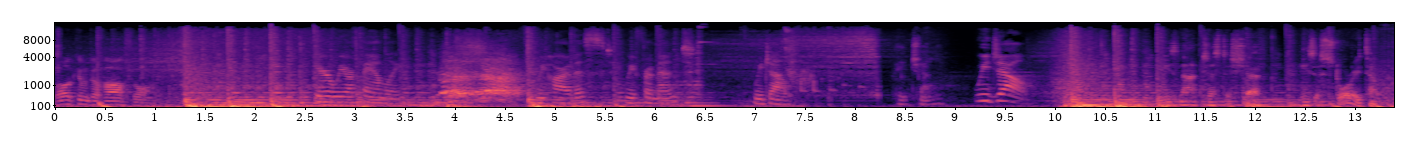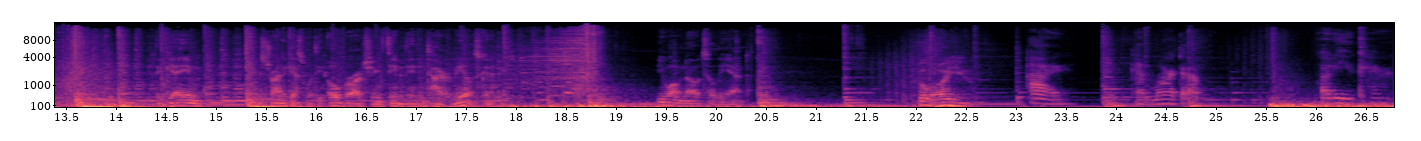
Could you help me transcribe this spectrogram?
Welcome to Hawthorne. Here we are family. We harvest, we ferment, we gel. They gel. We gel. He's not just a chef, he's a storyteller. The game is trying to guess what the overarching theme of the entire meal is going to be. You won't know till the end. Who are you? I am Margot. Why do you care?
